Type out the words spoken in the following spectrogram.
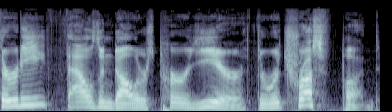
$30,000 per year through a trust fund.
